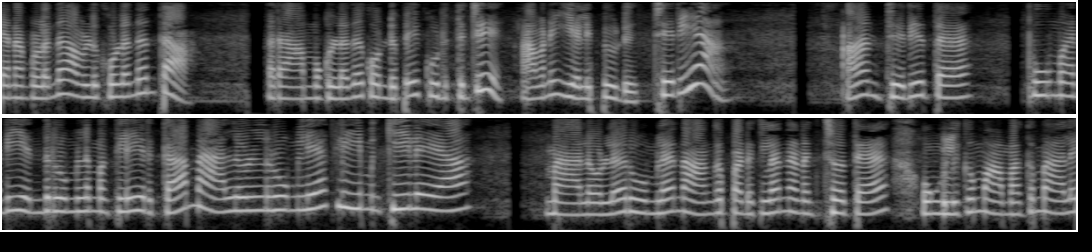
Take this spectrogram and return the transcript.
எனக்குள்ளது அவளுக்குள்ளது தா. ராமுக்குள்ளதை கொண்டு போய் கொடுத்துட்டு அவனை எழுப்பி விடு. சரியா? ஆ சரியத்த பூமாடி பூமாரி எந்த ரூம்ல மக்களே இருக்கா? மேல உள்ள ரூம்லயா கீழே கீழேயா? மேல உள்ள ரூம்ல நாங்க படுக்கலாம் நினைச்சோத்த உங்களுக்கு மாமாக்கு மேல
